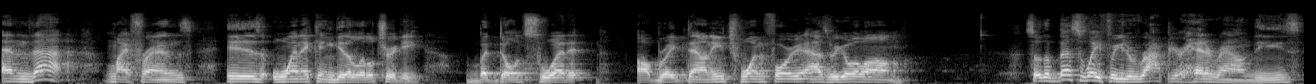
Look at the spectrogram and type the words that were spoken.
And that, my friends, is when it can get a little tricky. But don't sweat it. I'll break down each one for you as we go along. So the best way for you to wrap your head around these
